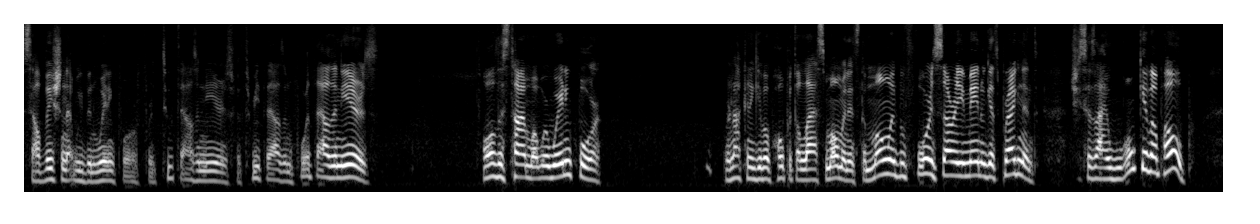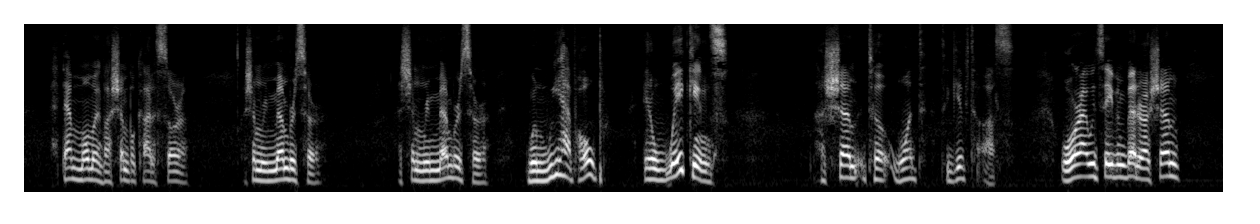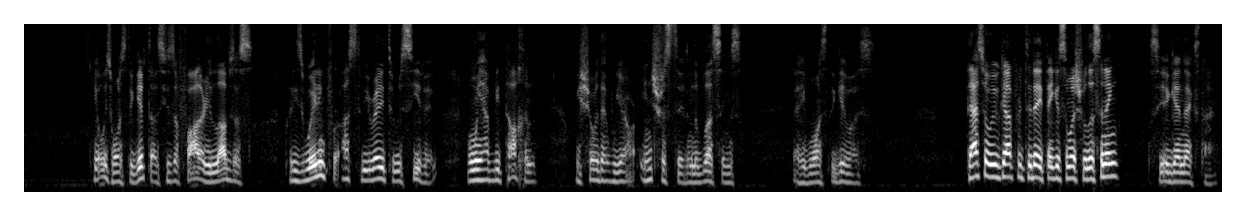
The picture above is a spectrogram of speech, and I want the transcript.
salvation that we've been waiting for for 2,000 years, for 3,000, 4,000 years. All this time, what we're waiting for we're not going to give up hope at the last moment. It's the moment before Sarah Imenu gets pregnant. She says, I won't give up hope. At that moment, Hashem Bokat Sarah. Hashem remembers her. Hashem remembers her. When we have hope, it awakens Hashem to want to give to us. Or I would say even better, Hashem, He always wants to give to us. He's a Father, He loves us. But He's waiting for us to be ready to receive it. When we have bitachon, we show that we are interested in the blessings that He wants to give us. That's what we've got for today. Thank you so much for listening. We'll see you again next time.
